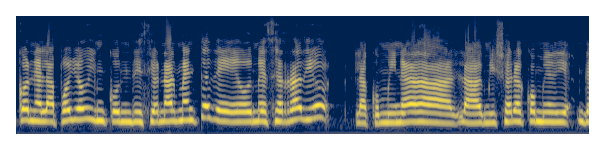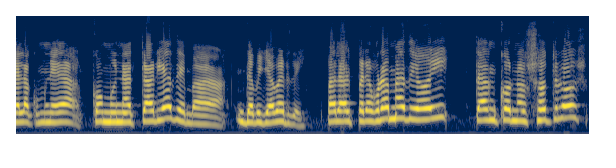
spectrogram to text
con el apoyo incondicionalmente de OMC Radio, la, comunidad, la emisora comu- de la comunidad comunitaria de, de Villaverde. Para el programa de hoy están con nosotros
